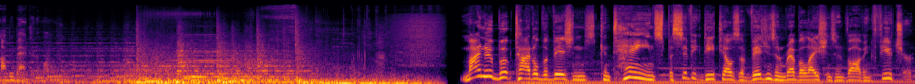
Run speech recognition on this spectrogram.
I'll be back in a moment. My new book titled The Visions contains specific details of visions and revelations involving future,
